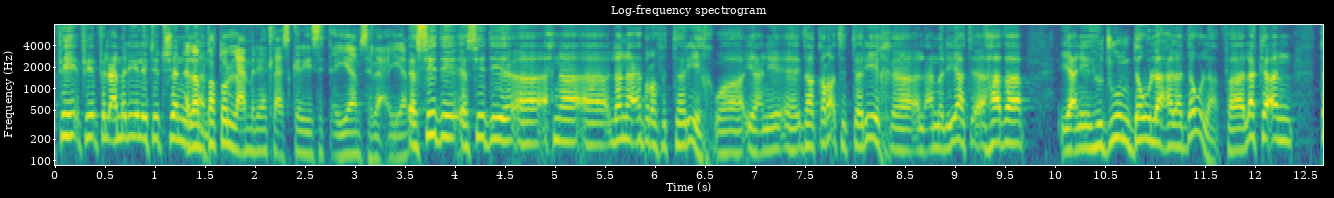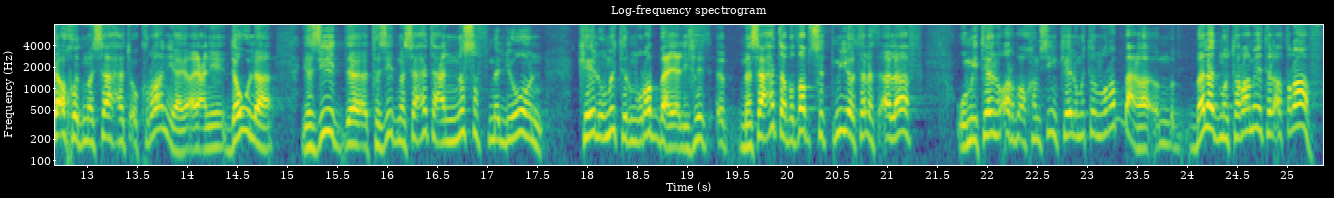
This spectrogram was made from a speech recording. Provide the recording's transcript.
في في في العملية التي تشن لم الآن. تطل العمليات العسكرية ست أيام سبع أيام؟ يا سيدي يا سيدي آه، إحنا آه، لنا عبرة في التاريخ ويعني آه، إذا قرأت التاريخ آه، العمليات آه، هذا يعني هجوم دولة على دولة. فلك أن تأخذ مساحة أوكرانيا يعني دولة يزيد آه، تزيد مساحتها عن نصف مليون كيلو متر مربع يعني مساحتها بالضبط 603254 كيلو متر مربع بلد مترامية الأطراف.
